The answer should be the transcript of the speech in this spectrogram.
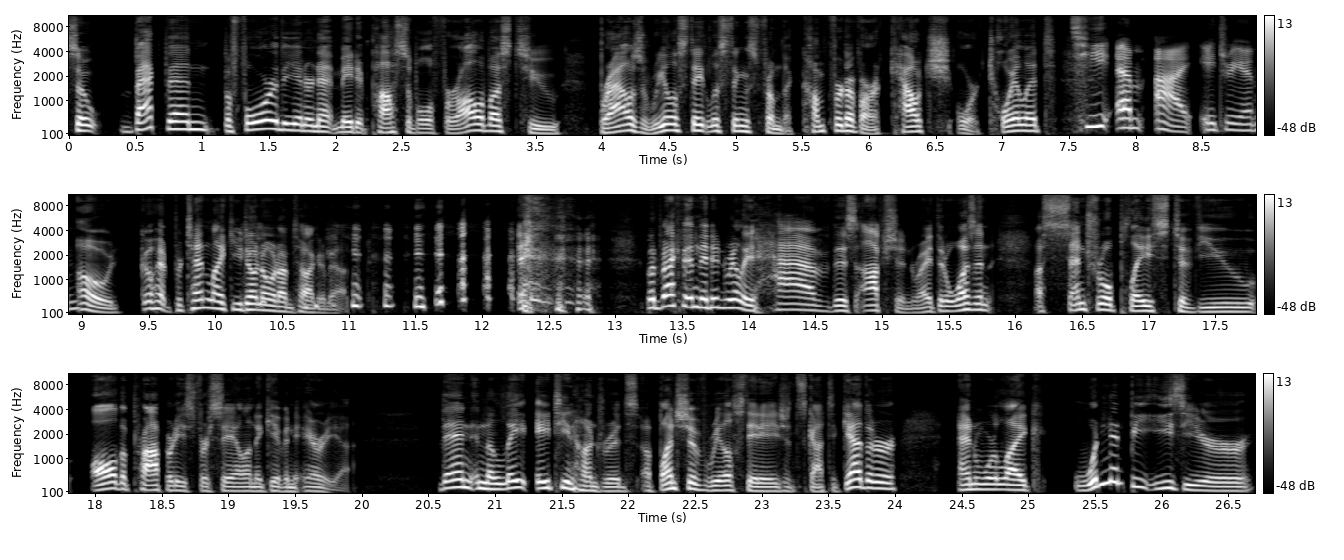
So, back then, before the internet made it possible for all of us to browse real estate listings from the comfort of our couch or toilet. TMI, Adrian. Oh, go ahead. Pretend like you don't know what I'm talking about. but back then, they didn't really have this option, right? There wasn't a central place to view all the properties for sale in a given area. Then, in the late 1800s, a bunch of real estate agents got together and were like, wouldn't it be easier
